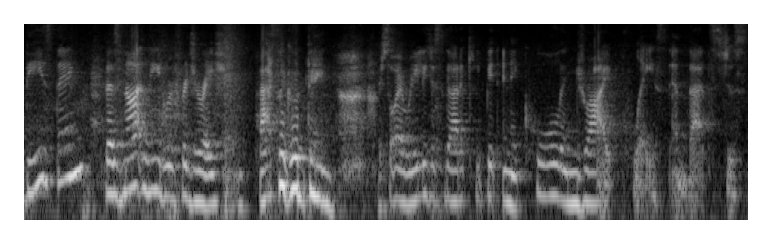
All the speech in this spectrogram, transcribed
These things does not need refrigeration. That's a good thing. So I really just gotta keep it in a cool and dry place and that's just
